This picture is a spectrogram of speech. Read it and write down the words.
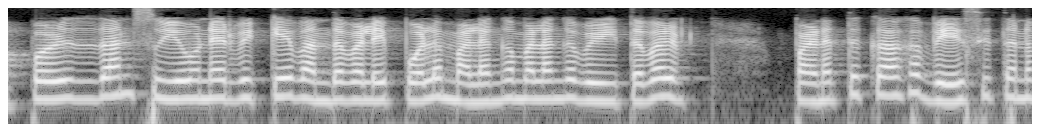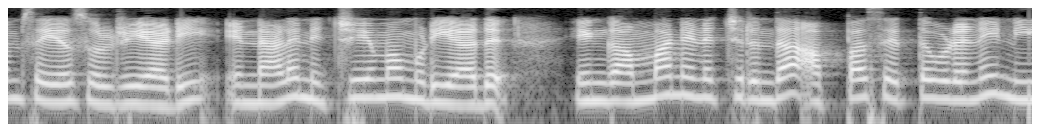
அப்பொழுதுதான் சுய உணர்வுக்கே வந்தவளைப் போல மலங்க மலங்க விழித்தவள் பணத்துக்காக வேசித்தனம் செய்ய சொல்றியாடி? என்னால் நிச்சயமாக முடியாது. எங்கள் அம்மா நினச்சிருந்தா அப்பா செத்த உடனே நீ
